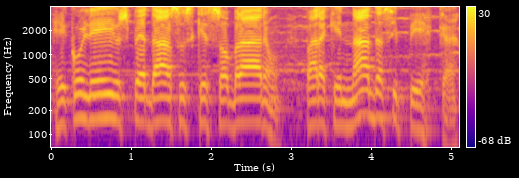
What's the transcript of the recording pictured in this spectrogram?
Recolhei os pedaços que sobraram, para que nada se perca.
